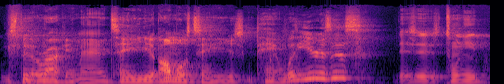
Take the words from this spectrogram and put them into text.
We still rocking, man. Ten years, almost ten years. Damn, what year is this? this is 20,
